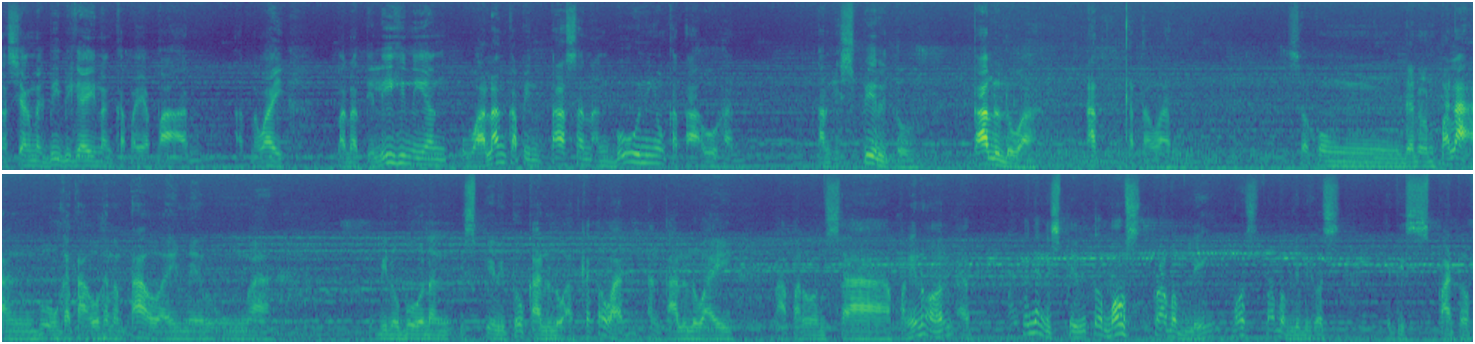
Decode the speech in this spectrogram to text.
na siyang nagbibigay ng kapayapaan at naway panatilihin niyang walang kapintasan ang buo niyong katauhan, ang espiritu, kaluluwa at katawan. So kung ganoon pala ang buong katauhan ng tao ay mayroong ah, binubuo ng espiritu, kaluluwa at katawan. Ang kaluluwa ay paparoon sa Panginoon at ang kanyang espiritu, most probably, most probably because it is part of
